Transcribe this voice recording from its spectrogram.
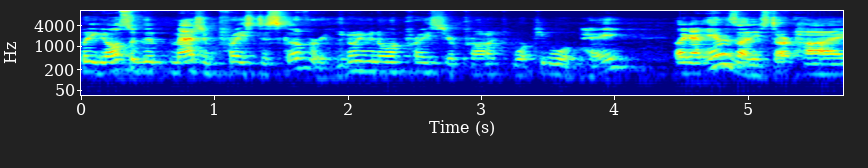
But you can also imagine price discovery. You don't even know what price your product, what people will pay. Like on Amazon, you start high,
